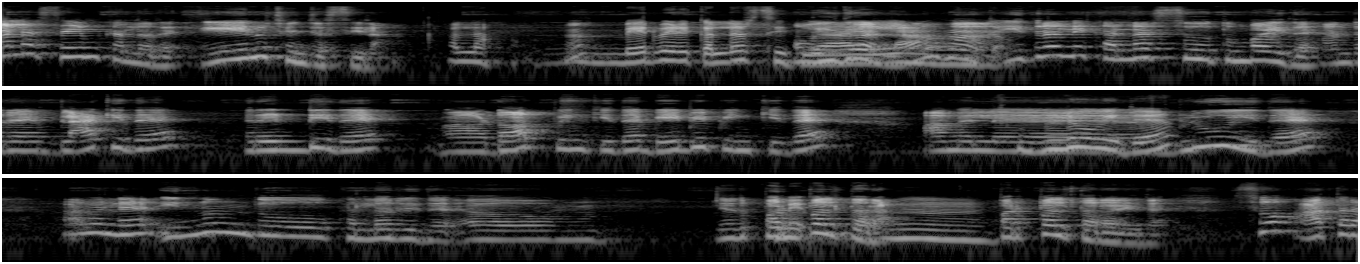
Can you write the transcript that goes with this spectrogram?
ಕಲರ್ ಸೇಮ್ ಕಲರೇ ಏನು ಚೇಂಜಸ್ ಇಲ್ಲ. ಅಲ್ಲ ಬೇರೆ ಬೇರೆ ಕಲರ್ಸ್ ಇದರಲ್ಲಿ? ಕಲರ್ಸ್ ತುಂಬಾ ಇದೆ. ಅಂದ್ರೆ ಬ್ಲ್ಯಾಕ್ ಇದೆ ರೆಡ್ ಇದೆ ಡಾರ್ಕ್ ಪಿಂಕ್ ಇದೆ ಬೇಬಿ ಪಿಂಕ್ ಇದೆ ಆಮೇಲೆ ಬ್ಲೂ ಇದೆ. ಬ್ಲೂ ಇದೆ. ಆಮೇಲೆ ಇನ್ನೊಂದು ಕಲರ್ ಇದೆ ಅದು ಪರ್ಪಲ್ ತರ. ಪರ್ಪಲ್ ತರ ಇದೆ. ಸೊ ಆ ಥರ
